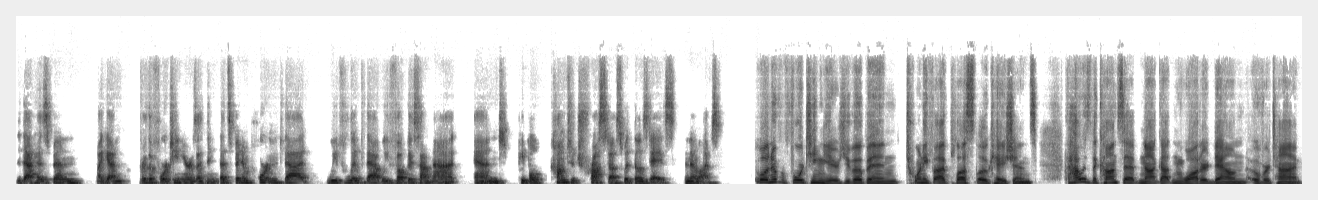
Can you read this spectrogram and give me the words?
that has been again for the 14 years I think that's been important that we've lived that, we focus on that and people come to trust us with those days in their lives. Well, in over 14 years, you've opened 25 plus locations. How has the concept not gotten watered down over time?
